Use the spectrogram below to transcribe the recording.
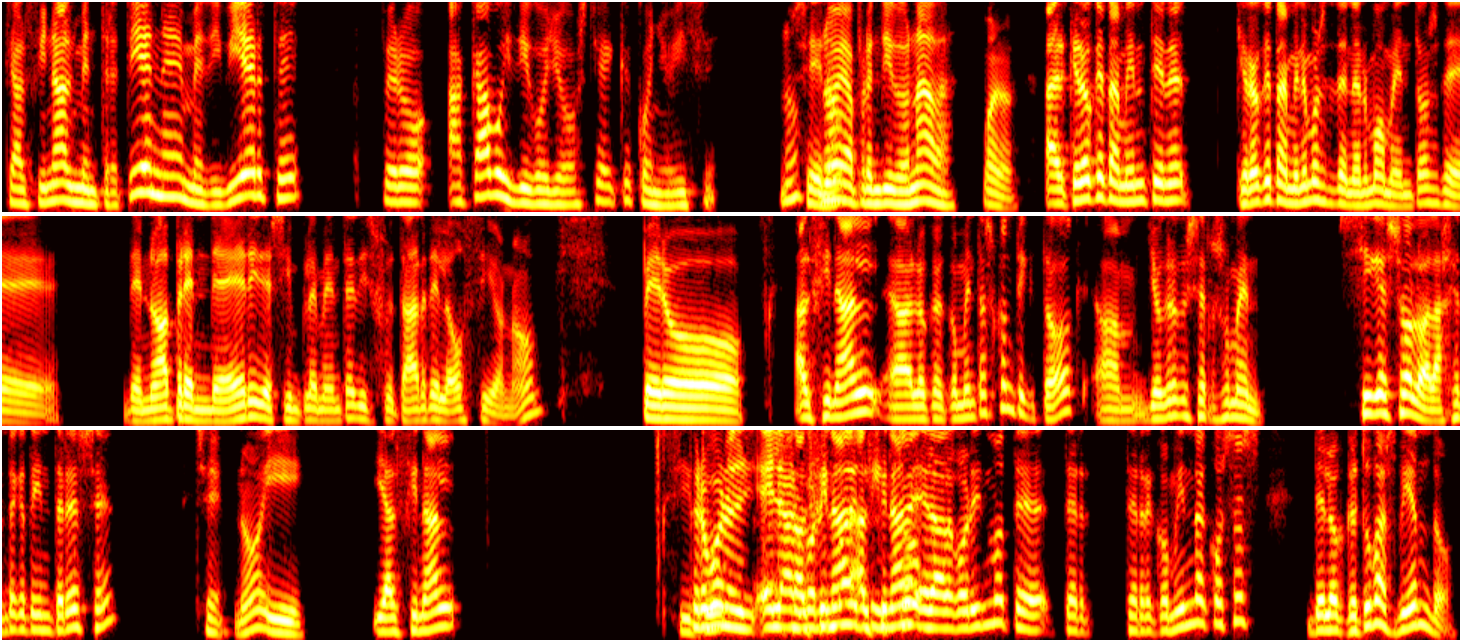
que al final me entretiene, me divierte, pero acabo y digo yo, hostia, ¿qué coño hice? ¿No? Sí, no ¿no? he aprendido nada. Bueno, a ver, creo que también tiene, creo que también hemos de tener momentos de, de no aprender y de simplemente disfrutar del ocio, ¿no? Pero al final, lo que comentas con TikTok, yo creo que se resumen, sigue solo a la gente que te interese, Sí. ¿no? Y, y al final... si Pero tú- bueno, el- el o sea, al final, al final el algoritmo te, te- te recomienda cosas de lo que tú vas viendo.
